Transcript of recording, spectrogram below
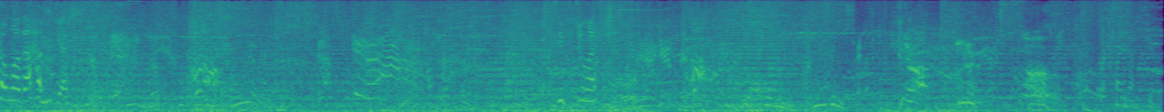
평화가 함께하시길. 집중하시오. 빨간 팀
